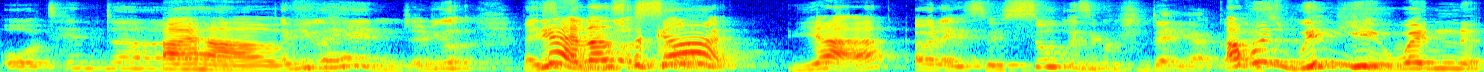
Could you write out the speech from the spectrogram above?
or Tinder? I have. Have you got Hinge? Have you got? Yeah, that's got the Salt? guy. Yeah, Oh no, so Salt is a Christian dating app. I was with you when.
